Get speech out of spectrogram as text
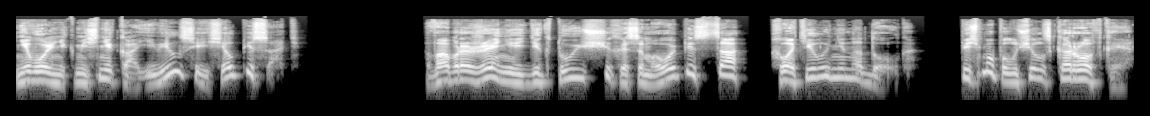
невольник мясника, явился и сел писать. Воображение диктующих и самого писца хватило ненадолго. Письмо получилось короткое,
